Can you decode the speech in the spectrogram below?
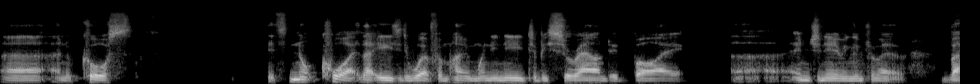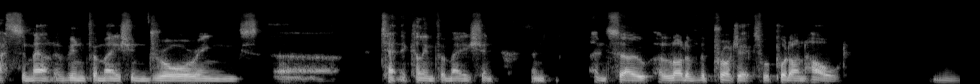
Uh, and of course, it's not quite that easy to work from home when you need to be surrounded by uh, engineering information, vast amount of information, drawings, uh, technical information, and and so a lot of the projects were put on hold. Mm.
